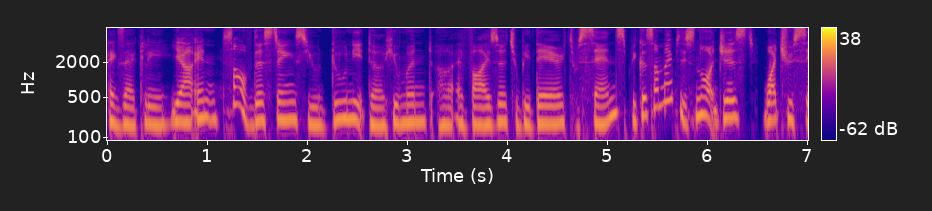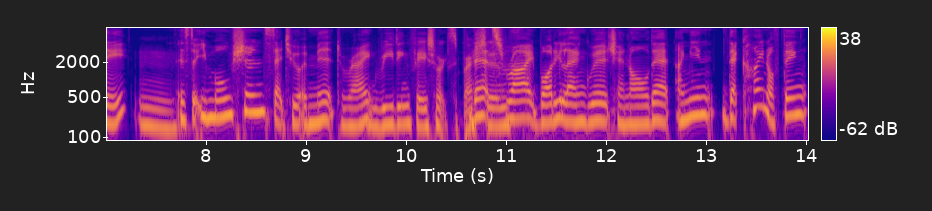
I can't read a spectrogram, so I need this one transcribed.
Exactly. Yeah. And some of these things you do need the human uh, advisor to be there to sense because sometimes it's not just what you say, mm. it's the emotions that you emit, right? Reading facial expressions. That's right. Body language and all that. I mean, that kind of thing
